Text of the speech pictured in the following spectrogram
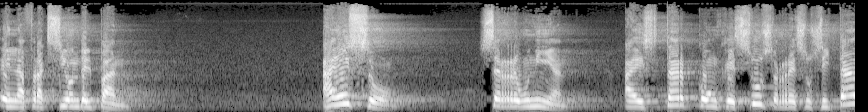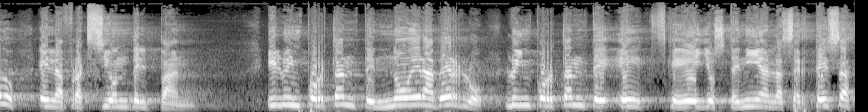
en la fracción del pan. A eso se reunían, a estar con Jesús resucitado en la fracción del pan. Y lo importante no era verlo, lo importante es que ellos tenían la certeza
